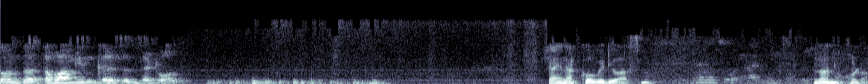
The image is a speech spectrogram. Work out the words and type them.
on the Tawang incursions at all? China COVID, you asked, no? No, no, hold on.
